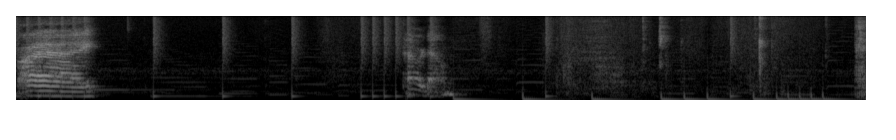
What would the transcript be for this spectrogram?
Bye. Power down.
